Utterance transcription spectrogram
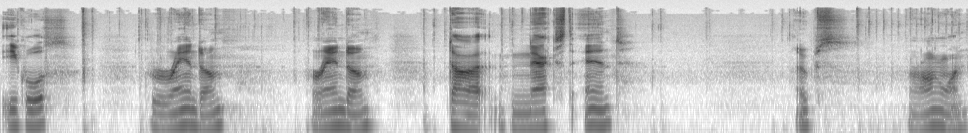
equals random random dot next int oops wrong one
